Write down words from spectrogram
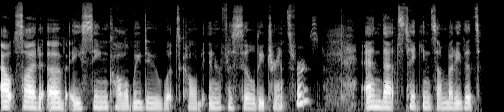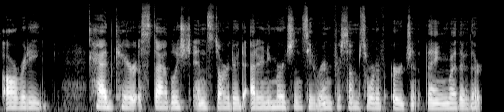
outside of a scene call, we do what's called interfacility transfers, and that's taking somebody that's already had care established and started at an emergency room for some sort of urgent thing, whether they're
